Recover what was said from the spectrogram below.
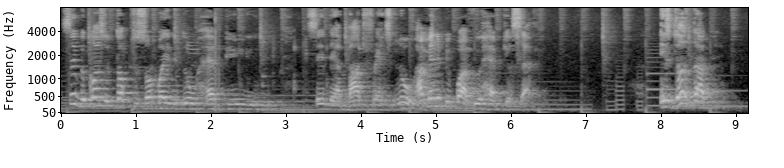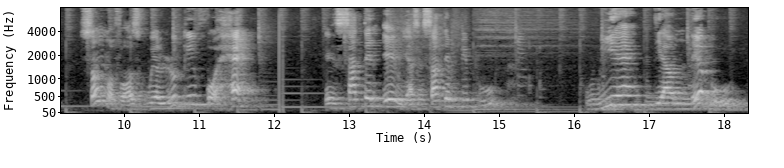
say because you talk to somebody they don't help you, you say they are bad friends. No. How many people have you helped yourself? It's just that some of us we are looking for help in certain areas and certain people where they are unable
